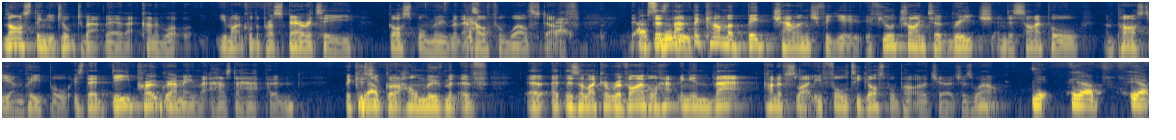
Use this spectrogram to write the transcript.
last thing you talked about there, that kind of what you might call the prosperity gospel movement, the health and wealth stuff. Absolutely. Does that become a big challenge for you if you're trying to reach and disciple and pastor young people? Is there deprogramming that has to happen because yep. you've got a whole movement of uh, uh, there's a, like a revival happening in that kind of slightly faulty gospel part of the church as well? Yeah, yeah, yeah.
